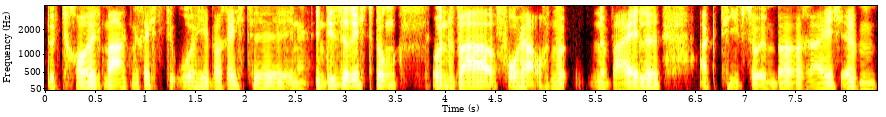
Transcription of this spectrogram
betreut, Markenrechte, Urheberrechte in, in diese Richtung und war vorher auch eine, eine Weile aktiv so im Bereich ähm,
